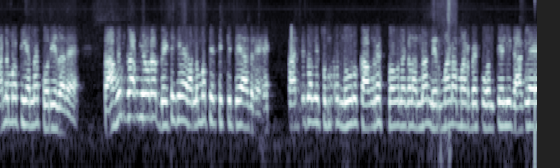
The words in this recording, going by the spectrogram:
ಅನುಮತಿಯನ್ನ ಕೋರಿದ್ದಾರೆ. ರಾಹುಲ್ ಗಾಂಧಿ ಅವರ ಭೇಟಿಗೆ ಅನುಮತಿ ಸಿಕ್ಕಿದ್ದೇ ಆದ್ರೆ, ರಾಜ್ಯದಲ್ಲಿ ಸುಮಾರು ನೂರು ಕಾಂಗ್ರೆಸ್ ಭವನಗಳನ್ನ ನಿರ್ಮಾಣ ಮಾಡಬೇಕು ಅಂತೇಳಿ ಈಗಾಗಲೇ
